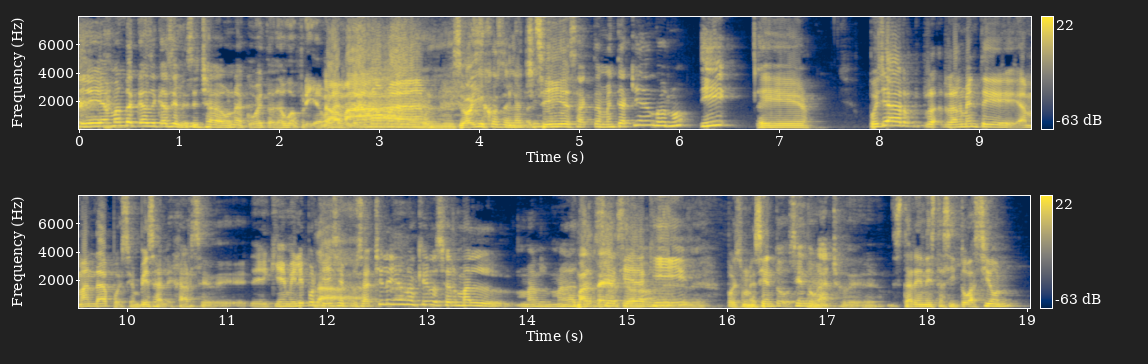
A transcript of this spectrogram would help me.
sí, Amanda casi casi les echa una cubeta de agua fría. No mames. mames. Oye, hijos de la chica. Sí, exactamente, aquí ando, ¿no? Y eh, pues ya re- realmente Amanda pues empieza a alejarse de, de aquí Emily porque Nah. dice, pues a Chile yo no quiero ser mal, mal, mala Mal tercia tercio, que hay ¿no? aquí, Sí, sí, sí. pues me siento, siento gacho de, de estar en esta situación.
